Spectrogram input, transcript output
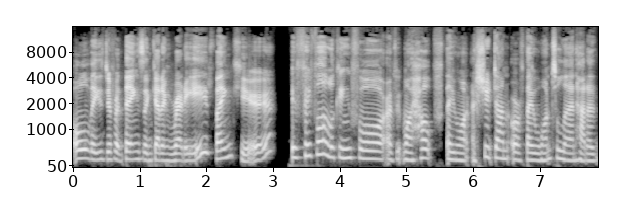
all these different things and getting ready. Thank you. If people are looking for a bit more help, they want a shoot done, or if they want to learn how to,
